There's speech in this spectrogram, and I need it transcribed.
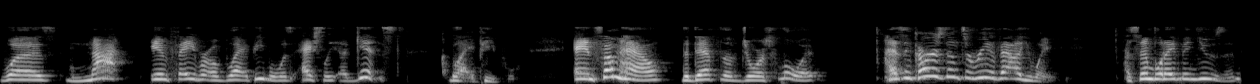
was not in favor of black people, was actually against black people. And somehow the death of George Floyd has encouraged them to reevaluate a symbol they've been using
